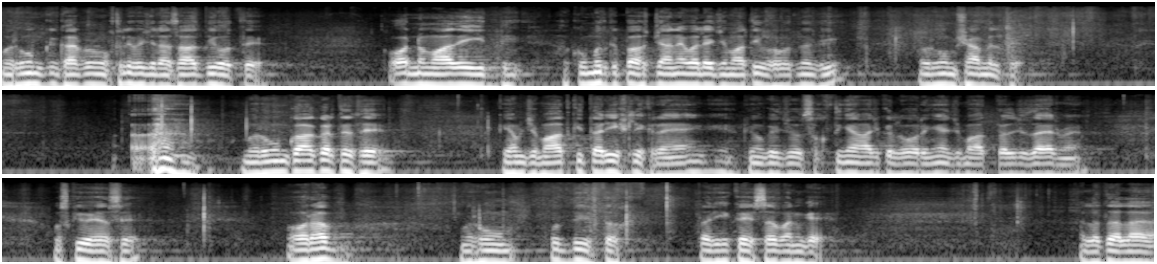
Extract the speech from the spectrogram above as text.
مرحوم کے گھر پر مختلف اجلاسات بھی ہوتے اور نماز عید بھی۔ حکومت کے پاس جانے والے جماعتی بہت میں بھی مرحوم شامل تھے۔ مرحوم کہا کرتے تھے کہ ہم جماعت کی تاریخ لکھ رہے ہیں، کیونکہ جو سختیاں آج کل ہو رہی ہیں جماعت پہ الجزائر میں، اس کی وجہ سے۔ اور اب مرحوم خود بھی اس تاریخ کا حصہ بن گئے۔ اللہ تعالیٰ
